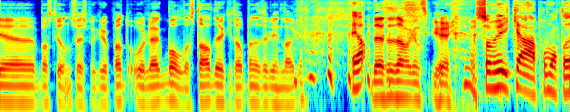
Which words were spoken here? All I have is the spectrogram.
eh, Bastionens Facebook-gruppe at Olaug Bollestad rykket opp med dette lynlaget. Ja. Det syns jeg var ganske gøy. Som jo ikke er på en måte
